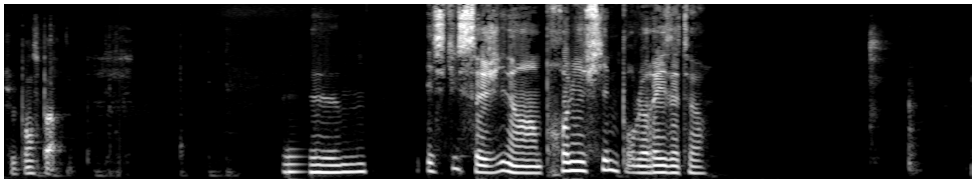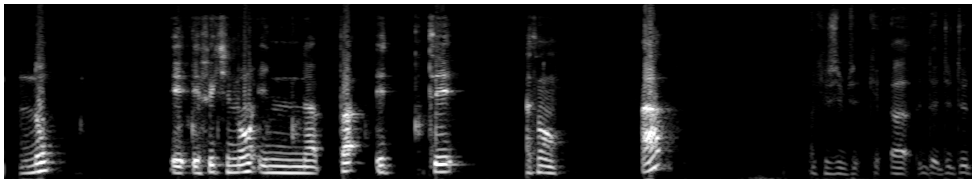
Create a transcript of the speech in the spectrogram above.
Je pense pas. Euh, Est-ce qu'il s'agit d'un premier film pour le réalisateur? Non. Et effectivement, il n'a pas été. Attends. Ah? Ok, j'ai une- euh, de- de- de-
